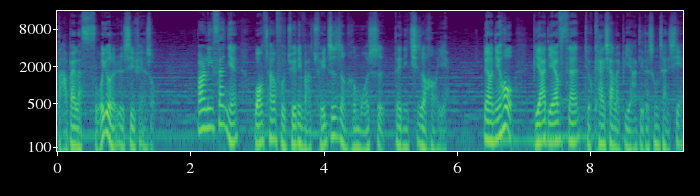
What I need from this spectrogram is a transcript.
打败了所有的日系选手。二零零三年，王传福决定把垂直整合模式带进汽车行业。两年后，比亚迪 F 三就开下了比亚迪的生产线。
